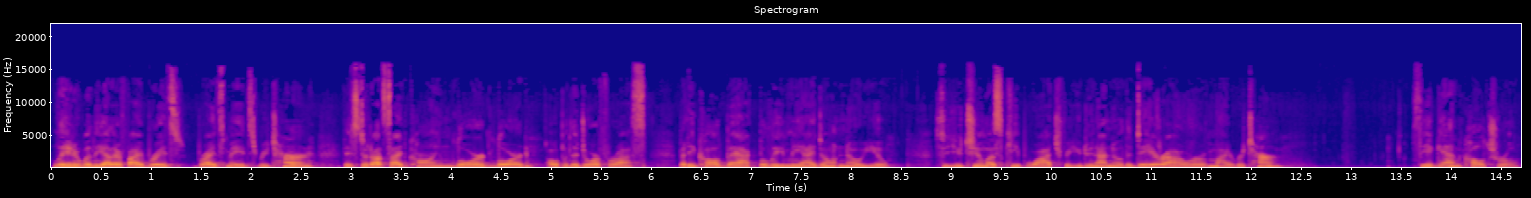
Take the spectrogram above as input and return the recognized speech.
Later, when the other five bridesmaids returned, they stood outside calling, Lord, Lord, open the door for us. But he called back, Believe me, I don't know you. So you too must keep watch, for you do not know the day or hour of my return. See, again, cultural.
